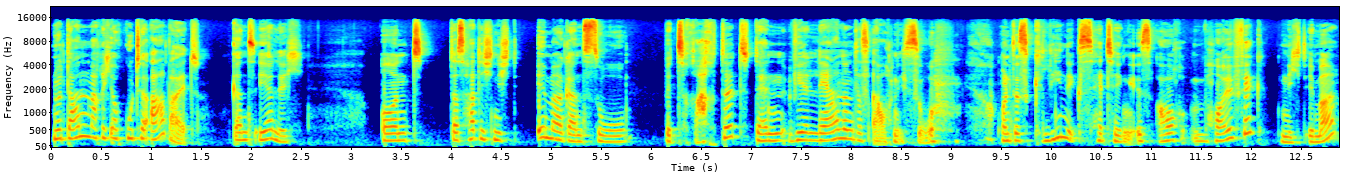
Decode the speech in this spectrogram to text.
nur dann mache ich auch gute Arbeit, ganz ehrlich. Und das hatte ich nicht immer ganz so betrachtet, denn wir lernen das auch nicht so. Und das Klinik-Setting ist auch häufig, nicht immer,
